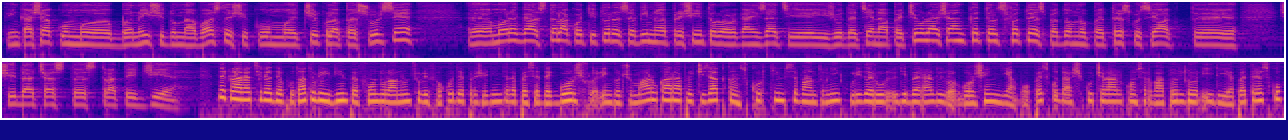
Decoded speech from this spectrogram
Fiindcă așa cum uh, bănuiți și dumneavoastră și cum uh, circulă pe surse, uh, Morega stă la cotitură să vină președintele organizației județene APC-ului, așa încât îl sfătuiesc pe domnul Petrescu să ia act și de această strategie. Declarațiile deputatului vin pe fondul anunțului făcut de președintele PSD Gorj, Florin Cârciumaru, care a precizat că în scurt timp se va întâlni cu liderul liberalilor gorjeni Dian Popescu, dar și cu cel al conservatorilor Ilie Petrescu,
